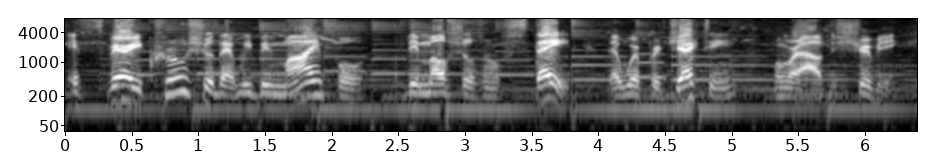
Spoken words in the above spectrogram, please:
it's very crucial that we be mindful of the emotional state that we're projecting when we're out distributing.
